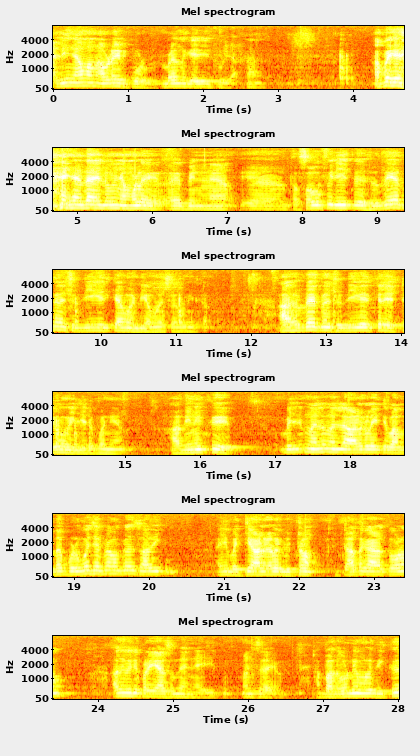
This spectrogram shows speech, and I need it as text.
അല്ലെങ്കിൽ ഞാൻ വന്ന് അവിടെ ഇരിക്കുള്ളൂ. ഇവിടെ ഒന്നും കയറി ഇരിക്കൂല ആ. അപ്പോൾ ഏതായാലും നമ്മൾ പിന്നെ തസൗഫിലേക്ക് ഹൃദയത്തിനെ ശുദ്ധീകരിക്കാൻ വേണ്ടി നമ്മൾ ശ്രമിക്കാം. ആ ഹൃദയത്തിനെ ശുദ്ധീകരിക്കൽ ഏറ്റവും വലിയൊരു പണിയാണ്. അതിനക്ക് വലിയ നല്ല നല്ല ആളുകളായിട്ട് ബന്ധപ്പെടുമ്പോൾ ചിലപ്പോൾ നമുക്ക് സാധിക്കും. അതിന് പറ്റിയ ആളുകളെ കിട്ടണം. കിട്ടാത്ത കാലത്തോളം അത് ഒരു പ്രയാസം തന്നെയായിരിക്കും. മനസ്സിലായോ? അപ്പോൾ അതുകൊണ്ട് നമ്മൾ ദിക്ക്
